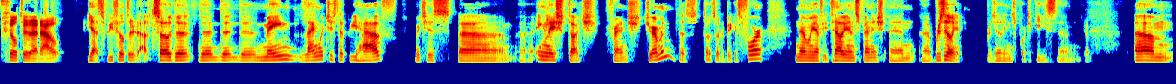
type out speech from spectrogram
filter that out? Yes, we filter it out. So the the the, the main languages that we have, which is um, uh, English, Dutch, French, German. That's those are the biggest four. And then we have Italian, Spanish, and uh, Brazilian. Brazilian is Portuguese. Um, Yep. um,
